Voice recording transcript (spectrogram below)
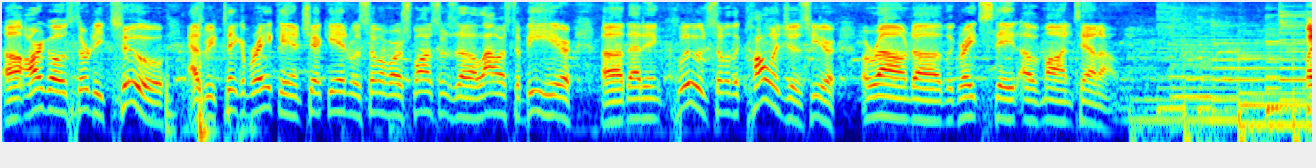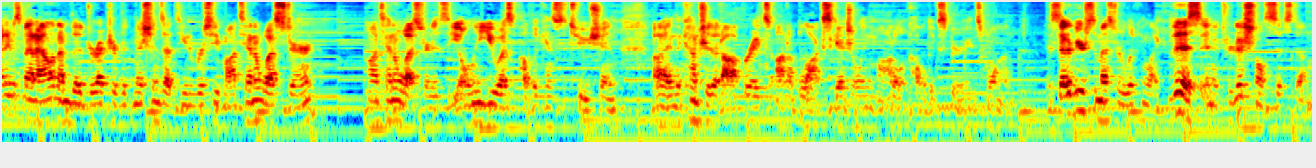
uh, Argos 32. As we take a break and check in with some of our sponsors that allow us to be here, uh, that includes some of the colleges here around uh, the great state of Montana. My name is Matt Allen. I'm the Director of Admissions at the University of Montana Western. Montana Western is the only U.S. public institution uh, in the country that operates on a block scheduling model called Experience One. Instead of your semester looking like this in a traditional system,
